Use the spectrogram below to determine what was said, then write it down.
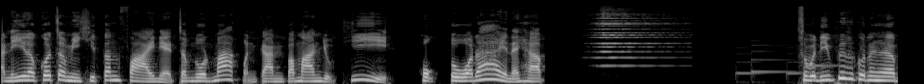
อันนี้เราก็จะมีคิตตันไฟเนี่ยจำนวนมากเหมือนกันประมาณอยู่ที่ 6 ตัวได้นะครับ สวัสดีเพื่อนทุกคนนะครับ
